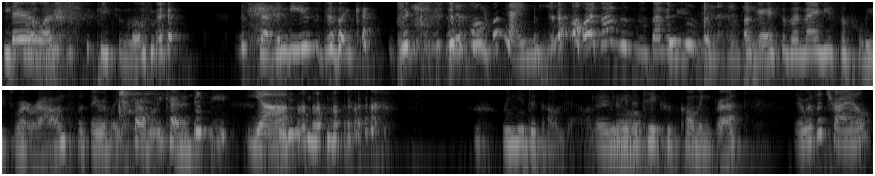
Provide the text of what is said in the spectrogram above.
Peace there and love, was- peace and love, man. The seventies, like This was the nineties. Oh, I thought this was the seventies. This is the nineties. Okay, so the nineties, the police were around, but they were like probably kind of busy. Yeah. We need to calm down. I we need to take some calming breaths. There was a trial.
